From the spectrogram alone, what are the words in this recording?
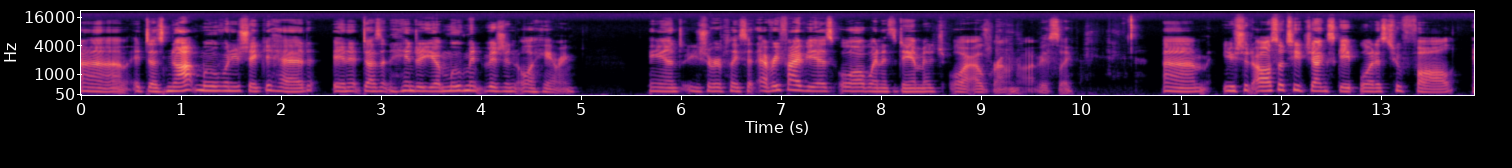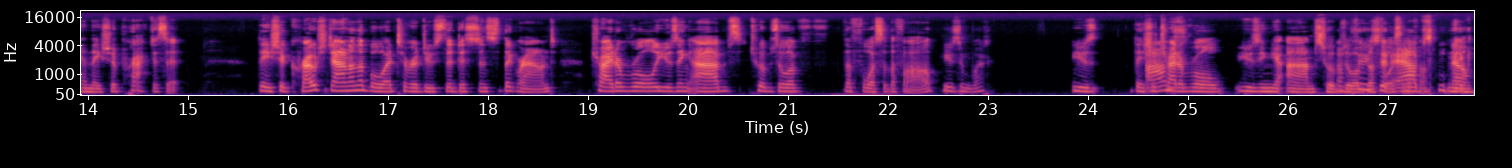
Um, it does not move when you shake your head, and it doesn't hinder your movement, vision, or hearing. And you should replace it every five years or when it's damaged or outgrown, obviously. Um, you should also teach young skateboarders to fall, and they should practice it. They should crouch down on the board to reduce the distance to the ground. Try to roll using abs to absorb the force of the fall. Using what? Use they should try to roll using your arms to I absorb the force abs. of the fall. No, Like,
